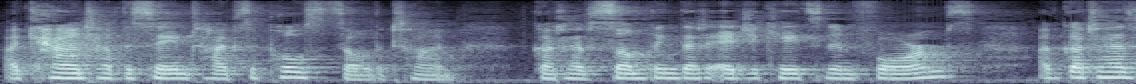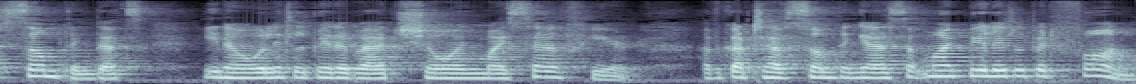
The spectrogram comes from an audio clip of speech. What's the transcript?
I can't have the same types of posts all the time. I've got to have something that educates and informs. I've got to have something that's, you know, a little bit about showing myself here. I've got to have something else that might be a little bit fun.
